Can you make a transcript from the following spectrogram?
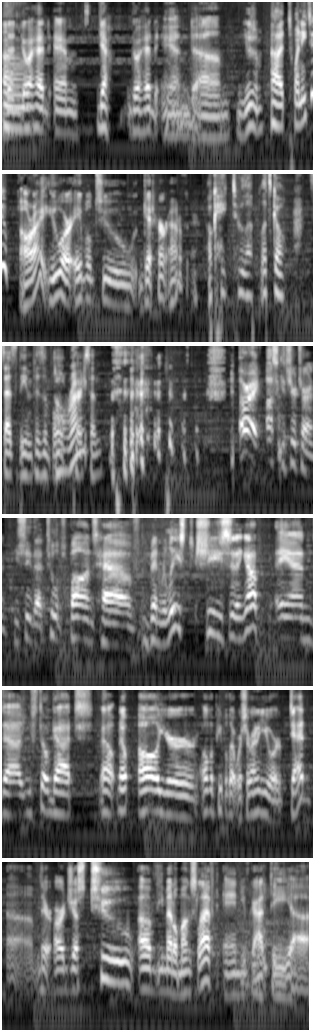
Then go Um, ahead and, yeah, go ahead and um, use them. Uh, twenty-two. All right, you are able to get her out of there. Okay, Tulip, let's go. Says the invisible All right. person. All right, Usk, it's your turn. You see that Tulip's bonds have been released. She's sitting up, and uh, you've still got well, nope. All your all the people that were surrounding you are dead. Um, there are just two of the metal monks left, and you've got the uh,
